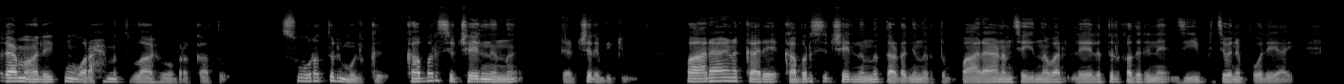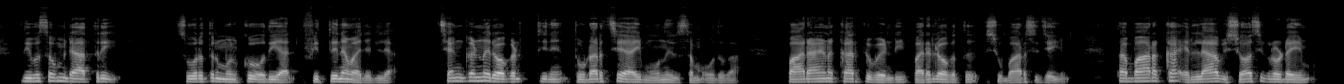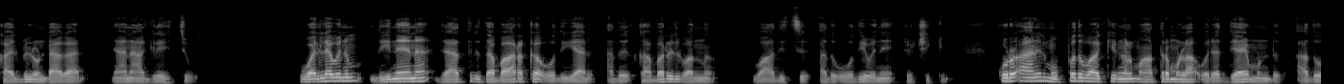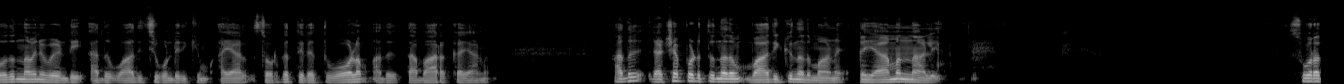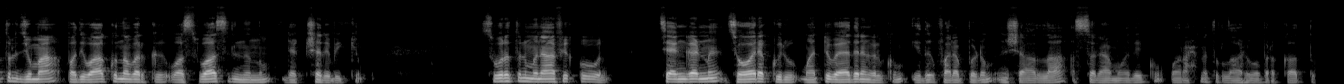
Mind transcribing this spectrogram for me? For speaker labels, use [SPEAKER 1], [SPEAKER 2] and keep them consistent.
[SPEAKER 1] അസ്സാം വലൈക്കും വറഹമത്തല്ലാഹി വബർക്കാത്തു സൂറത്തുൽ മുൽക്ക് ഖബർ ശിക്ഷയിൽ നിന്ന് രക്ഷ ലഭിക്കും. പാരായണക്കാരെ ഖബർ ശിക്ഷയിൽ നിന്ന് തടഞ്ഞു നിർത്തും. പാരായണം ചെയ്യുന്നവർ ലേലത്തുൽ ഖദറിനെ ജീവിപ്പിച്ചവനെ പോലെയായി. ദിവസവും രാത്രി സൂറത്തുൽ മുൽക്ക് ഓതിയാൽ ഫിത്തിന വരില്ല. ചെങ്കണ്ണ് രോഗത്തിന് തുടർച്ചയായി മൂന്ന് ദിവസം ഓതുക. പാരായണക്കാർക്ക് വേണ്ടി പരലോകത്ത് ശുപാർശ ചെയ്യും. തബാറക്ക എല്ലാ വിശ്വാസികളുടെയും കൽബിലുണ്ടാകാൻ ഞാൻ ആഗ്രഹിച്ചു. വല്ലവനും ദിനേന രാത്രി തബാറക്ക ഓതിയാൽ അത് ഖബറിൽ വന്ന് വാദിച്ച് അത് ഓതിയവനെ രക്ഷിക്കും. ഖുർആാനിൽ മുപ്പത് വാക്യങ്ങൾ മാത്രമുള്ള ഒരു അധ്യായമുണ്ട് അത് ഓതുന്നവന് വേണ്ടി അത് വാദിച്ചു കൊണ്ടിരിക്കും. അയാൾ സ്വർഗത്തിലെത്തുവോളം അത് തബാറക്കയാണ്. അത് രക്ഷപ്പെടുത്തുന്നതും വാദിക്കുന്നതുമാണ് ഖിയാമന്നാളിൽ സൂറത്തുൽ ജുമാ പതിവാക്കുന്നവർക്ക് വസ്വാസിൽ നിന്നും രക്ഷ ലഭിക്കും. സൂറത്തുൽ മുനാഫിഖൂൻ ചെങ്കണ്ണ് ചോരക്കുരു മറ്റു വേദനകൾക്കും ഇത് ഫലപ്പെടും. ഇൻഷാ അല്ലാ അസ്സലാമു അലൈക്കും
